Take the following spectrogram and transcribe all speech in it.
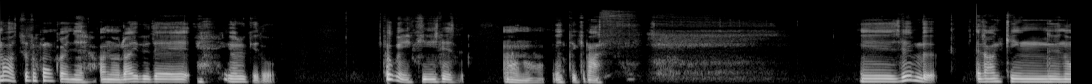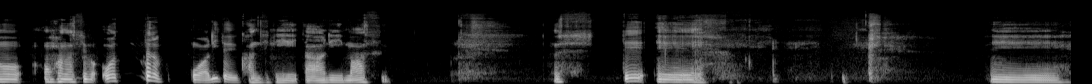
まあ、ちょっと今回ね、あの、ライブでやるけど、特に気にせず、あの、やっていきます。えー、全部、ランキングのお話が終わったら終わりという感じになります。そして、えー、え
